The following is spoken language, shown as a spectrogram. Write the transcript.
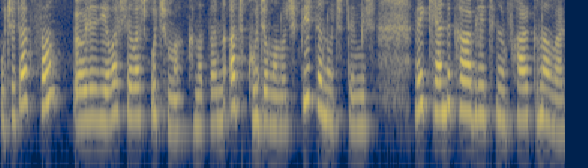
Uçacaksan öyle yavaş yavaş uçma. Kanatlarını aç, kocaman uç, birden uç demiş. Ve kendi kabiliyetinin farkına var.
